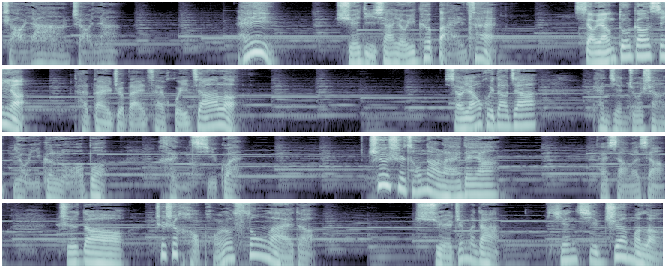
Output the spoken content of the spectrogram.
找呀找呀，嘿，雪底下有一颗白菜，小羊多高兴呀！它带着白菜回家了。小羊回到家，看见桌上有一个萝卜，很奇怪，这是从哪儿来的呀？他想了想，知道这是好朋友送来的。雪这么大，天气这么冷，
